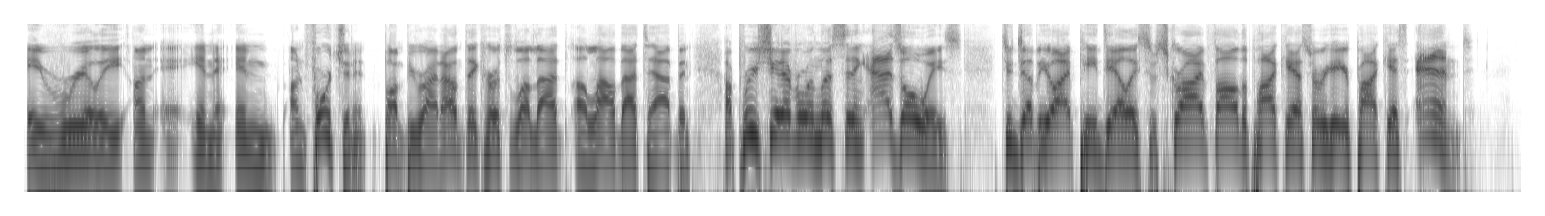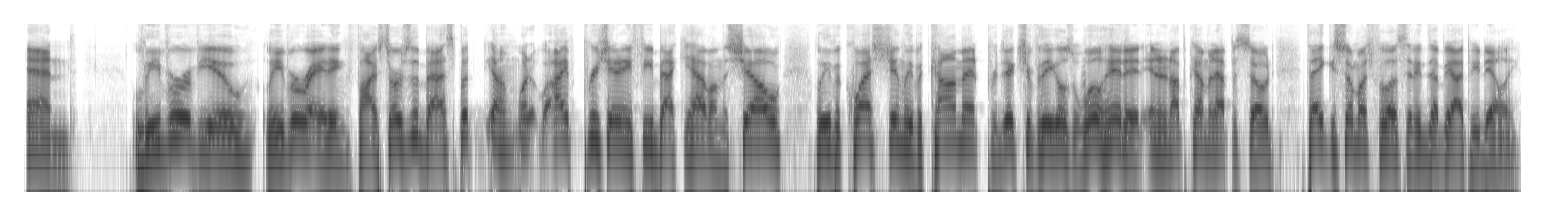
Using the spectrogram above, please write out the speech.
a really un, in, in unfortunate bumpy ride. I don't think Hurts will allow that, allow that to happen. Appreciate everyone listening as always to WIP Daily. Subscribe, follow the podcast wherever you get your podcast, and and leave a review, leave a rating. Five stars are the best, but you know, what, I appreciate any feedback you have on the show. Leave a question, leave a comment, prediction for the Eagles. We'll hit it in an upcoming episode. Thank you so much for listening to WIP Daily.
